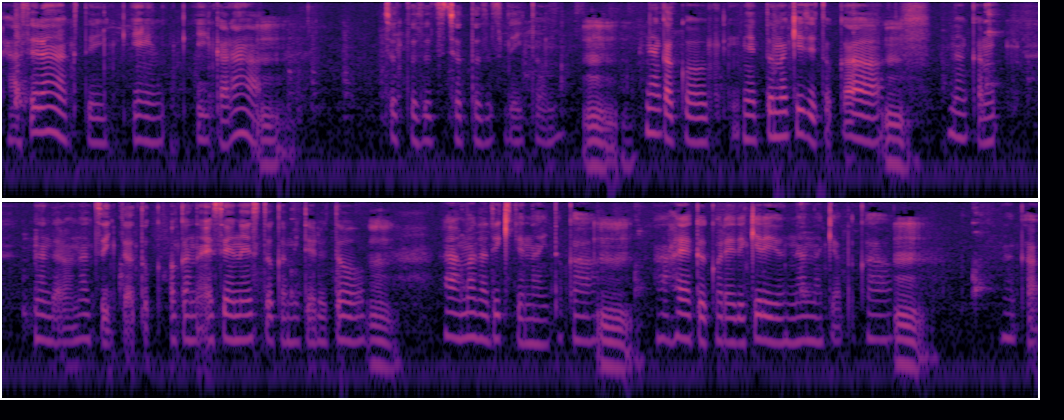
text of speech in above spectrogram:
焦らなくていいいいから、うん。ちょっとずつちょっとずつでいいと思う。ん。うなんかこうネットの記事とかう、ん。なんかなんだろうなツイッターとかわかんない SNS とか見てると、うん。ああまだできてないとか、うん。あ早くこれできるようになんなきゃとか、うんなんか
